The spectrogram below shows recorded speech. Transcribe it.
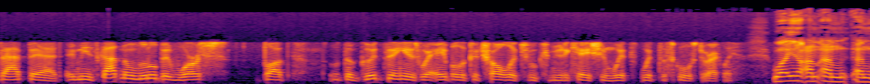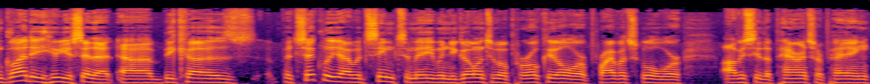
that bad. I mean, it's gotten a little bit worse, but the good thing is we're able to control it through communication with, with the schools directly. Well, you know, I'm I'm I'm glad to hear you say that uh, because particularly I would seem to me when you go into a parochial or a private school where obviously the parents are paying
